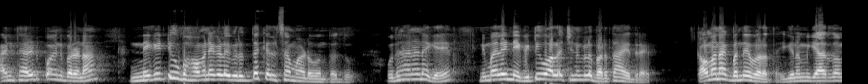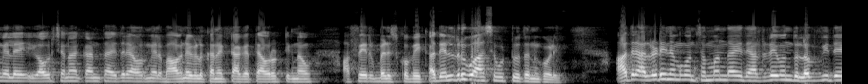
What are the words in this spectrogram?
and third point ಬರೋಣ ನೆಗೆಟಿವ್ ಭಾವನೆಗಳ ವಿರುದ್ಧ ಕೆಲಸ ಮಾಡುವಂಥದ್ದು. ಉದಾಹರಣೆಗೆ, ನಿಮ್ಮಲ್ಲಿ ನೆಗೆಟಿವ್ ಆಲೋಚನೆಗಳು ಬರ್ತಾ ಇದ್ದರೆ ಕಾಮನ್ ಆಗಿ ಬಂದೇ ಬರುತ್ತೆ. ಈಗ ನಮ್ಗೆ ಯಾರ್ದೋ ಮೇಲೆ, ಈಗ ಅವ್ರು ಚೆನ್ನಾಗಿ ಕಾಣ್ತಾ ಇದ್ದರೆ ಅವ್ರ ಮೇಲೆ ಭಾವನೆಗಳು ಕನೆಕ್ಟ್ ಆಗುತ್ತೆ, ಅವರೊಟ್ಟಿಗೆ ನಾವು ಅಫೇರ್ ಬೆಳೆಸ್ಕೋಬೇಕು ಅದೆಲ್ಲರಿಗೂ ಆಸೆ ಹುಟ್ಟು ಅಂದ್ಕೊಳ್ಳಿ ಆದರೆ ಆಲ್ರೆಡಿ ನಮಗೊಂದು ಸಂಬಂಧ ಇದೆ ಆಲ್ರೆಡಿ ಒಂದು ಲವ್ ಇದೆ,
